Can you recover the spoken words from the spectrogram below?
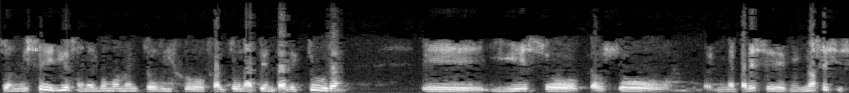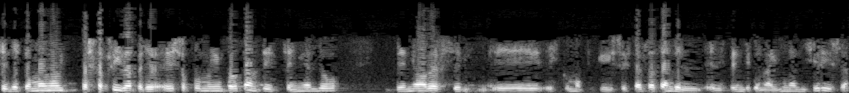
son muy serios, en algún momento dijo faltó una atenta lectura, eh, y eso causó, me parece, no sé si se lo tomó muy por pero eso fue muy importante, teniendo de no haberse, eh, es como que se está tratando el, el expediente con alguna ligereza,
